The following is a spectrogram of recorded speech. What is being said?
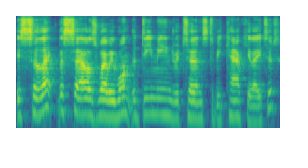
is select the cells where we want the demeaned returns to be calculated.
